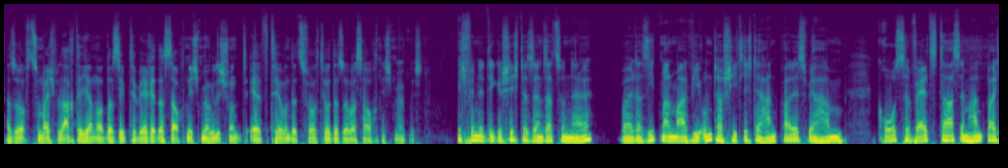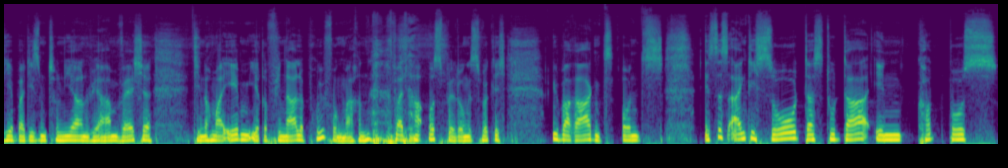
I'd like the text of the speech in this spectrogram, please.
also zum Beispiel 8. Januar oder 7. wäre das auch nicht möglich und 11. oder 12. oder sowas auch nicht möglich. Ich finde die Geschichte sensationell weil da sieht man mal, wie unterschiedlich der Handball ist. Wir haben große Weltstars im Handball hier bei diesem Turnier und wir haben welche, die nochmal eben ihre finale Prüfung machen bei der Ausbildung. Ist wirklich überragend. Und ist es eigentlich so, dass du da in Cottbus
